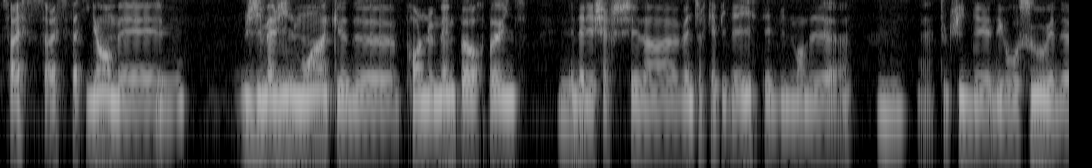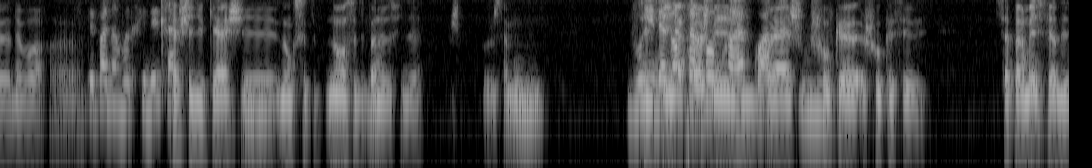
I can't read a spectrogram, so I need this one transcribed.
ça, reste, ça reste fatigant, mais mhm. j'imagine moins que de prendre le même PowerPoint et d'aller chercher chez un venture capitaliste et de lui demander euh, euh, tout de suite des, des gros sous et d'avoir. Euh, c'était pas dans votre idée, ça? Cracher du cash. Et... Donc, non, c'était pas dans notre idée. Je, ça me... Vous vouliez d'abord faire vos preuves, quoi. Voilà, je, trouve que, je trouve que c'est, ça permet de faire des,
